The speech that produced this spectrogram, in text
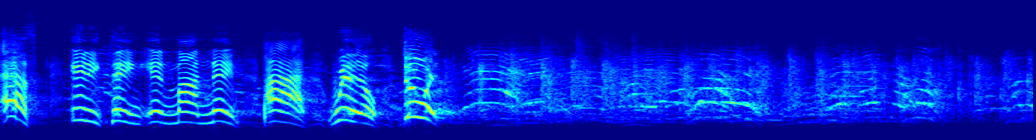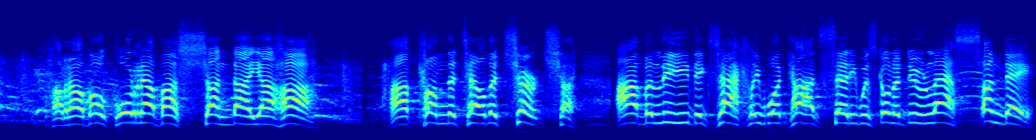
ask anything in my name, I will do it. I've come to tell the church. Uh, I believe exactly what God said He was going to do last Sunday.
